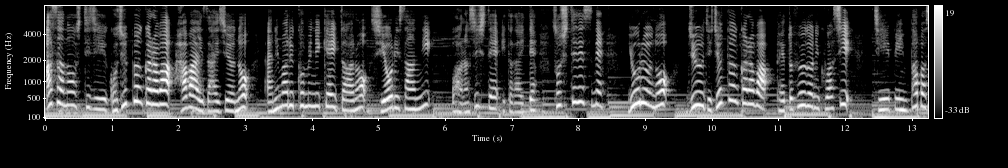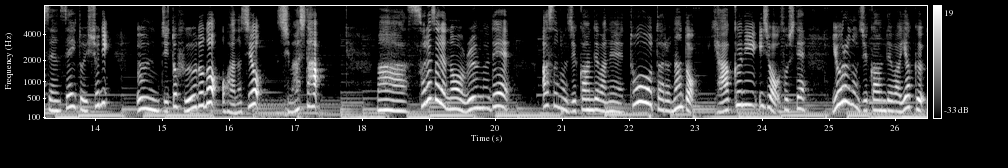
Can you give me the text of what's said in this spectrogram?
朝の7時50分からはハワイ在住のアニマルコミュニケーターのしおりさんにお話ししていただいてそしてですね夜の10時10分からはペットフードに詳しいチーピンパパ先生と一緒にうんちとフードのお話をしました。まあそれぞれのルームで朝の時間ではねトータルなんと100人以上。そして夜の時間では約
